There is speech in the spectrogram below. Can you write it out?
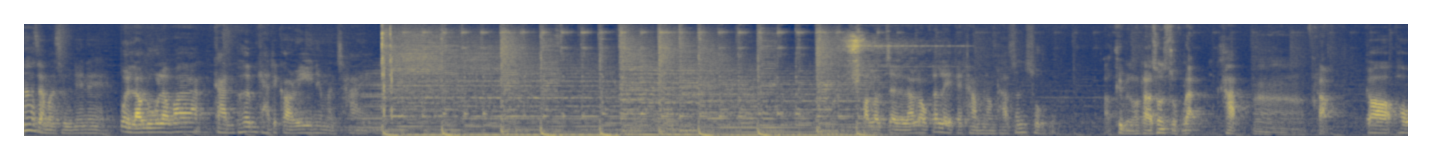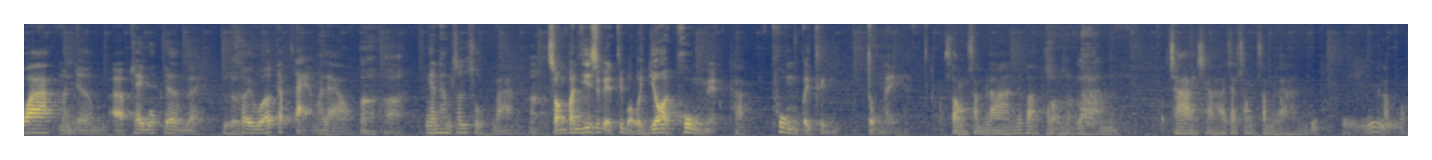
น่าจะมาซื้อแน่ๆเหมือนเรารู้แล้วว่าการเพิ่มแคตตากรีเนี่ยมันใช่ พอเราเจอแล้วเราก็เลยไปทำรองเท้าส้นสูง อะขึ้นเป็นรองเท้าส้นสูงละครับ อ่าครับ ก็เพราะว่าเหมือนเดิมเอ่อ playbook เดิมเลยเลยเคยเวิร์กกับแตะมาแล้ว อ่าฮะงั้นทำส้นสูงบ้างอ่า2021 ที่บอกว่ายอดพุ่งเนี่ย ครับพุ่งไปถึงตรงไหนฮะสองสามล้านหรือเปล่าสองสามล้าน ใช่ใช่อาจจะสองสามล้านโอ้โหครับผม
